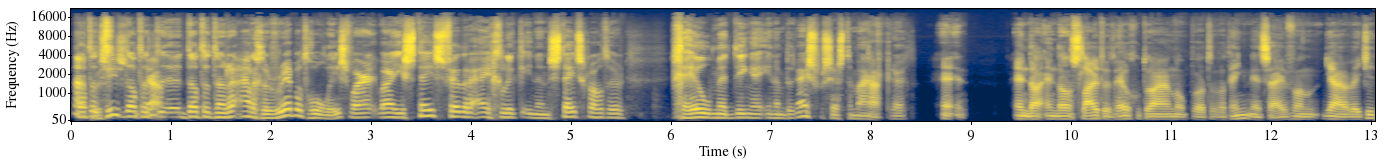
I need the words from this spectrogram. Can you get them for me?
dat, het, precies, dat, het, ja. eh, dat het een aardige rabbit hole is, waar, waar je steeds verder eigenlijk in een steeds groter geheel met dingen in een bedrijfsproces te maken Ja. krijgt. En, en, dan, en dan sluit het heel goed aan op wat, wat Henk net zei. Van ja, weet je,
